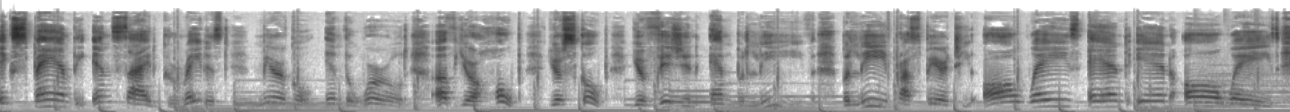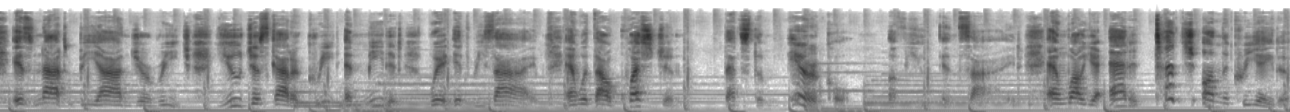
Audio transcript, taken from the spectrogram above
Expand the inside, greatest miracle in the world of your hope, your scope, your vision, and believe. Believe prosperity always and in all ways is not beyond your reach. You just got to greet and meet it where it resides. And without question, that's the miracle of you inside. And while you're at it, touch on the creative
